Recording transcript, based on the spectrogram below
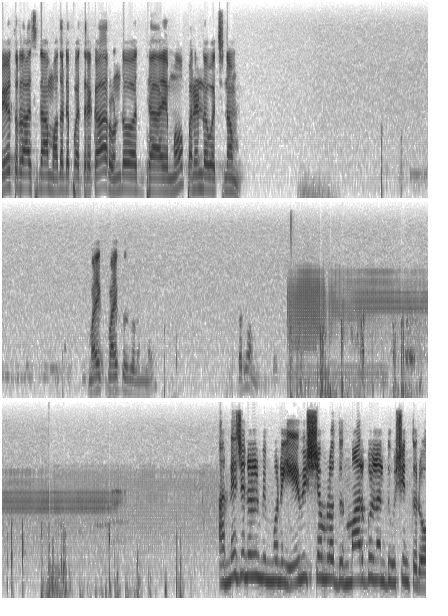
పేతు రాసిన మొదటి పత్రిక రెండో అధ్యాయము పన్నెండవ వచనం. మైక్ మైక్ చూడండి చదవండి. అన్ని జనులు మిమ్మల్ని ఏ విషయంలో దుర్మార్గులను దూషింతురో.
